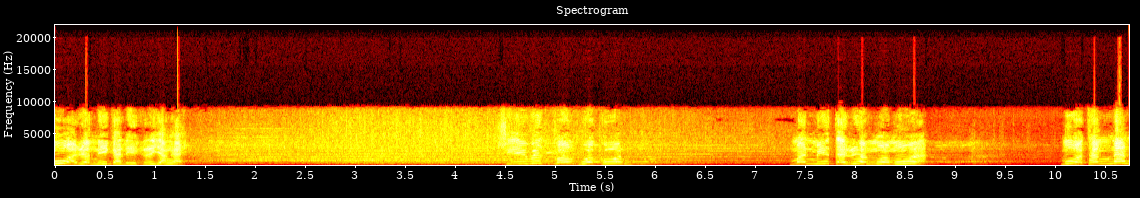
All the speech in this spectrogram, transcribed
มั่วเรื่องนี้กันอีกหรือยังไง ชีวิตของพวกคุณ มันมีแต่เรื่องมั่วมั่วมั่วทั้งนั้น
